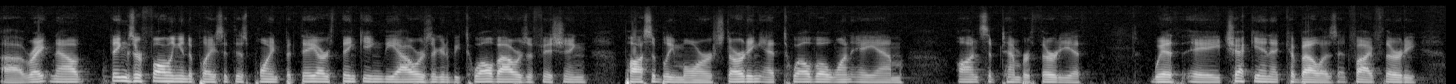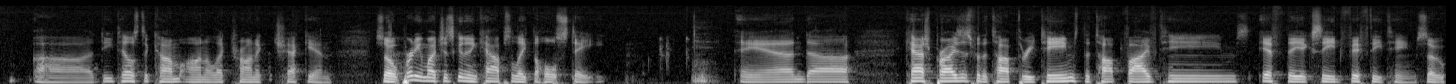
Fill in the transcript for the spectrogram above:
Uh, right now, things are falling into place at this point, but they are thinking the hours are going to be 12 hours of fishing, possibly more, starting at 12:01 a.m. on September 30th, with a check-in at Cabela's at 5:30 uh, details to come on electronic check-in. So pretty much, it's going to encapsulate the whole state. And uh, cash prizes for the top three teams, the top five teams, if they exceed 50 teams. So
